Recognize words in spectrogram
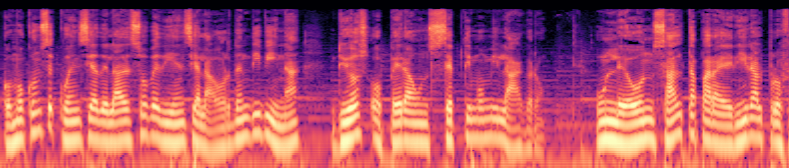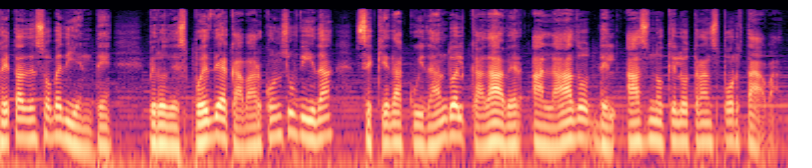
Como consecuencia de la desobediencia a la orden divina, Dios opera un séptimo milagro. Un león salta para herir al profeta desobediente, pero después de acabar con su vida, se queda cuidando el cadáver al lado del asno que lo transportaba.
